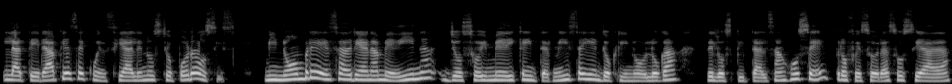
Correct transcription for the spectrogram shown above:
la terapia secuencial en osteoporosis. Mi nombre es Adriana Medina, yo soy médica internista y endocrinóloga del Hospital San José, profesora asociada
